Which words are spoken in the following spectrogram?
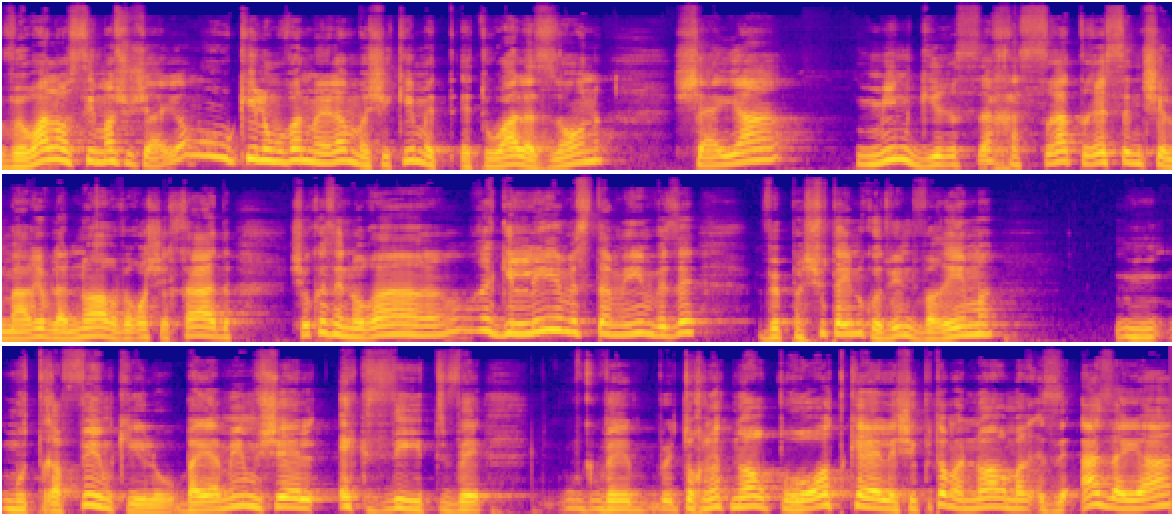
ווואלה עושים משהו שהיום הוא כאילו מובן מאליו, משיקים את, את וואלה זון, שהיה מין גרסה חסרת רסן של מעריב לנוער וראש אחד, שהיו כזה נורא רגילים וסתמיים וזה, ופשוט היינו כותבים דברים מוטרפים כאילו, בימים של אקזיט ו... ותוכניות נוער פרועות כאלה, שפתאום הנוער, מר- זה אז היה...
